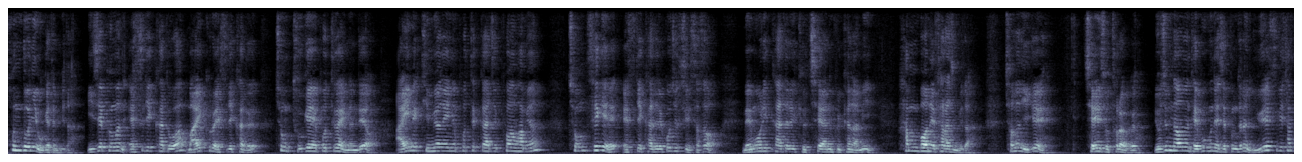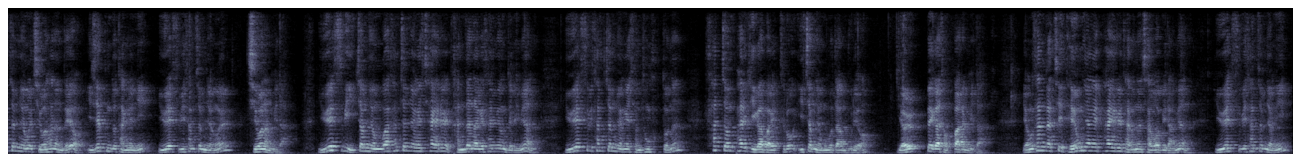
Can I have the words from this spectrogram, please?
혼돈이 오게 됩니다. 이 제품은 SD카드와 마이크로 SD카드 총 2개의 포트가 있는데요. 아이맥 뒷면에 있는 포트까지 포함하면 총 3개의 SD카드를 꽂을 수 있어서 메모리 카드를 교체하는 불편함이 한 번에 사라집니다. 저는 이게 제일 좋더라고요. 요즘 나오는 대부분의 제품들은 USB 3.0을 지원하는데요. 이 제품도 당연히 USB 3.0을 지원합니다. USB 2.0과 3.0의 차이를 간단하게 설명드리면 USB 3.0의 전송 속도는 4.8GB로 2.0보다 무려 10배가 더 빠릅니다. 영상같이 대용량의 파일을 다루는 작업이라면 USB 3.0이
